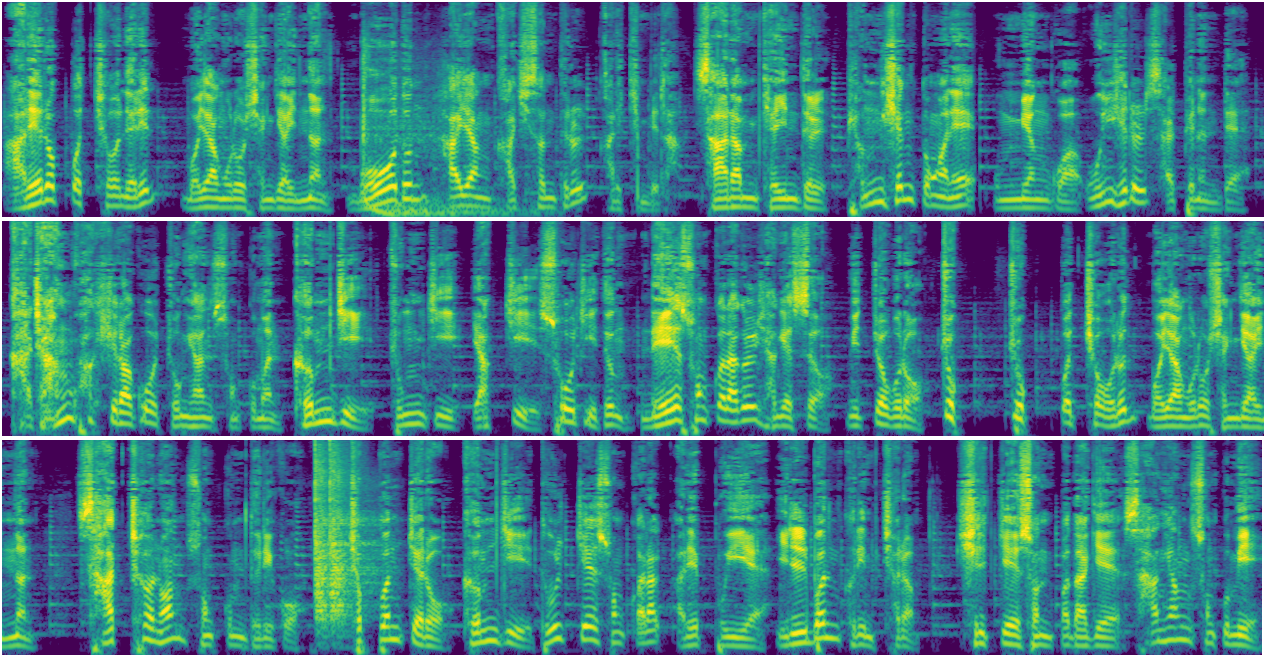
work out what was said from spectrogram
아래로 뻗쳐내린 모양으로 생겨있는 모든 하향 가시선들을 가리킵니다. 사람 개인들 평생 동안의 운명과 운세를 살피는데 가장 확실하고 중요한 손금은 금지, 중지, 약지, 소지 등 네 손가락을 향해서 위쪽으로 쭉쭉 뻗쳐오른 모양으로 생겨있는 사천왕 손금들이고 첫 번째로 금지 둘째 손가락 아래 부위에 1번 그림처럼 실제 손바닥에 상향 손금이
